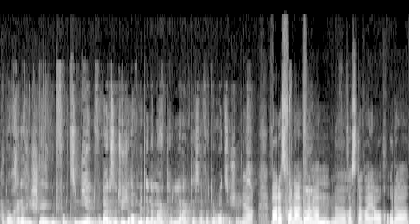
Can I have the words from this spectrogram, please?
hat auch relativ schnell gut funktioniert. Wobei das natürlich auch mit in der Markthalle lag, dass einfach der Ort so schön ist. Ja. War das von Anfang dann, an eine Rösterei auch oder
